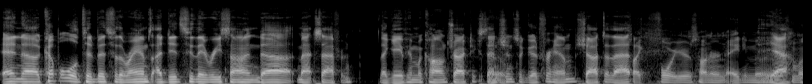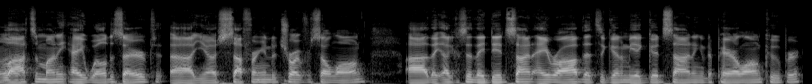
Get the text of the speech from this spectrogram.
And uh, a couple little tidbits for the Rams. I did see they re-signed uh, Matt Stafford. They gave him a contract extension, so good for him. Shout out to that. Like four years, 180 million. Yeah, something like that. lots of money. Hey, well deserved. Uh, you know, suffering in Detroit for so long. Uh, they, like I said, they did sign a Rob. That's going to be a good signing to pair along Cooper.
